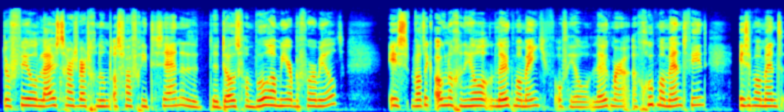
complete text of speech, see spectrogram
door veel luisteraars werd genoemd als favoriete scène, de, dood van Boromir bijvoorbeeld, is wat ik ook nog een heel leuk momentje, of heel leuk, maar een goed moment vind, is het moment,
